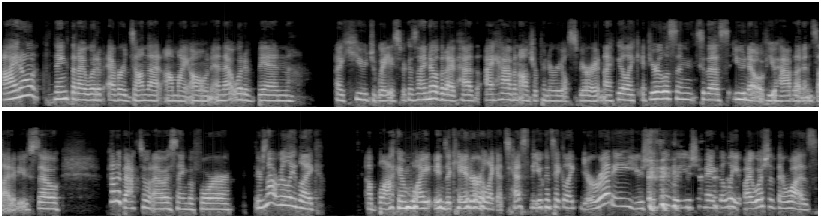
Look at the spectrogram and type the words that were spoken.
I don't think that I would have ever done that on my own. And that would have been a huge waste because I know that I've had I have an entrepreneurial spirit and I feel like if you're listening to this, you know if you have that inside of you. So kind of back to what I was saying before, there's not really like a black and white indicator or like a test that you can take like you're ready, you should do it, you should make the leap. I wish that there was.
